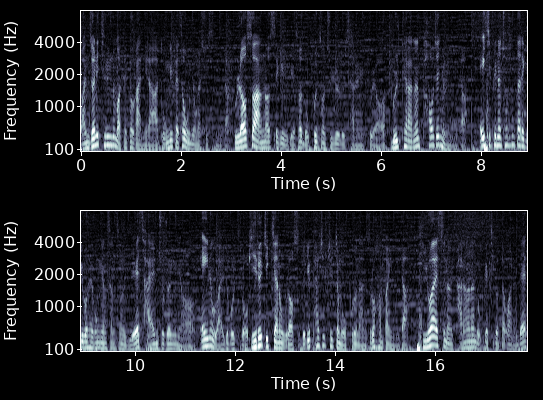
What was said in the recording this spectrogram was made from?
완전히 트릭룸 어태커가 아니라 독립해서 운영할 수 있습니다. 블라우스와 악라우스에게 유리해서 높은 선출률을 자랑했고요. 물테라는 파워젠용입니다. HP는 초승달의 기보 회복량 상승을 위해 4N 조정이며 A는 와일드볼트로 B를 찍지 않은 우라우스들이 87.5% 난수로 한방입니다. D와 S는 가능한 한 높게 찍었다고 하는데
